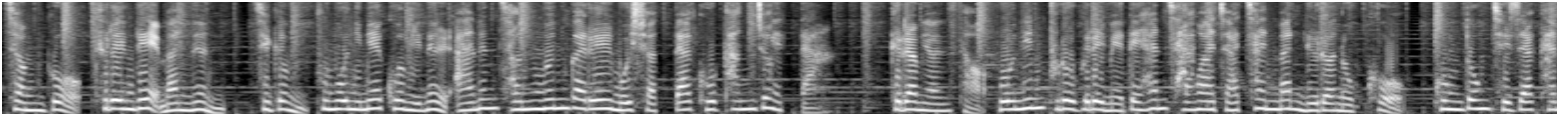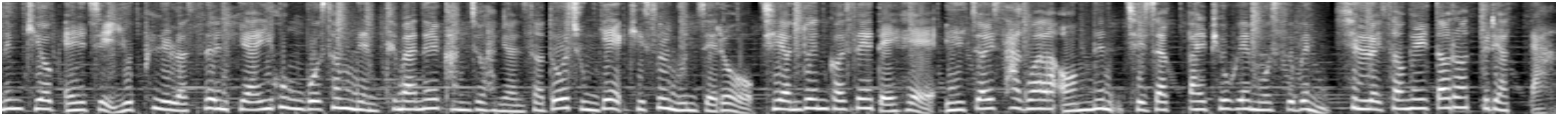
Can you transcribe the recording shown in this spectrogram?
점고 트렌드에 맞는 지금 부모님의 고민을 아는 전문가를 모셨다고 강조했다. 그러면서 본인 프로그램에 대한 자화자찬만 늘어놓고 공동 제작하는 기업 LG U 플러스 야이 홍보 성 멘트만을 강조하면서도 중계 기술 문제로 지연된 것에 대해 일절 사과 없는 제작 발표회 모습은 신뢰성을 떨어뜨렸다.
